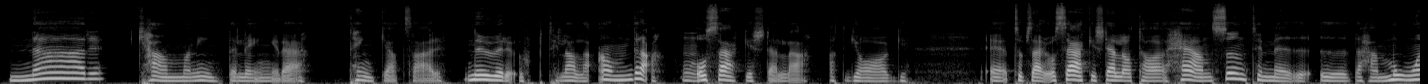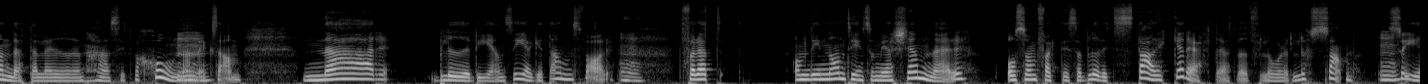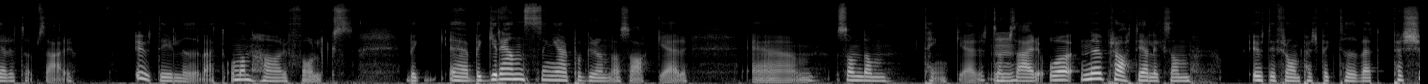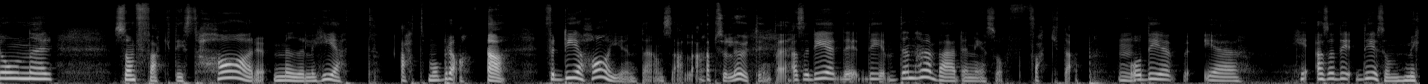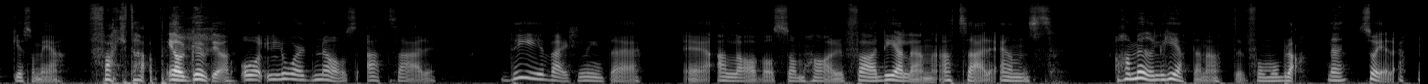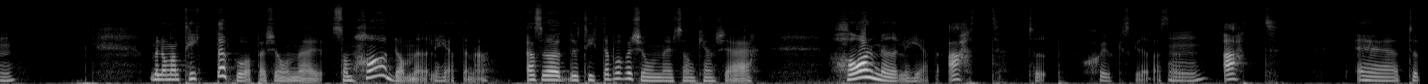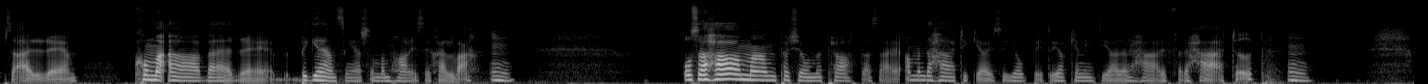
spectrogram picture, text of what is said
när kan man inte längre tänka att så här, nu är det upp till alla andra Mm. och säkerställa att jag eh, typ så här, och säkerställa och ta hänsyn till mig i det här måendet eller i den här situationen Mm. liksom. När blir det ens eget ansvar? Mm. För att om det är någonting som jag känner och som faktiskt har blivit starkare efter att vi förlorade Lussan Mm. så är det typ så här ute i livet och man hör folks eh, begränsningar på grund av saker eh, som de tänker. Typ Mm. så här. Och nu pratar jag liksom utifrån perspektivet personer som faktiskt har möjlighet att må bra. Ja. För det har ju inte ens alla. Absolut inte. Alltså det, det, det, den här världen är så fucked up. Mm. Och det är, alltså det, det är så mycket som är fucked up. Ja, gud ja. Och Lord knows att så här, det är verkligen inte eh, alla av oss som har fördelen att så här, ens ha möjligheten att få må bra. Nej. Så är det. Mm. Men om man tittar på personer som har de möjligheterna. Alltså du tittar på personer som kanske har möjlighet att sjukskriva sig Mm. att eh, typ så här, eh, komma över eh, begränsningar som de har i sig själva. Mm. Och så hör man personer prata så här, ja men det här tycker jag är så jobbigt och jag kan inte göra det här för det här typ. Mm.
